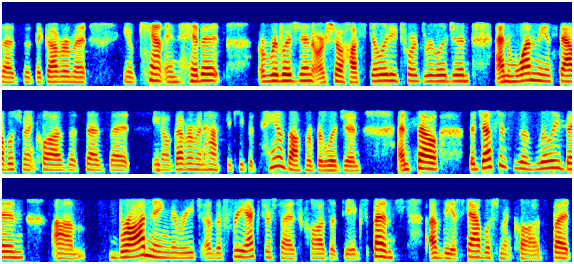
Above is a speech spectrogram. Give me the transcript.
says that the government, you know, can't inhibit a religion or show hostility towards religion, and one, the establishment clause that says that, you know, government has to keep its hands off of religion. And so the justices have really been um, broadening the reach of the free exercise clause at the expense of the establishment clause. But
